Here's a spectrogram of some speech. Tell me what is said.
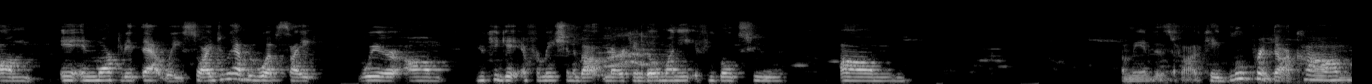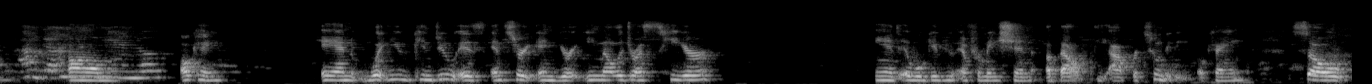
um, and, and, market it that way. So I do have a website where um, you can get information about American Bill Money. If you go to um, Amanda's 5K blueprint.com. Um, okay. And what you can do is insert in your email address here and it will give you information about the opportunity. Okay. So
